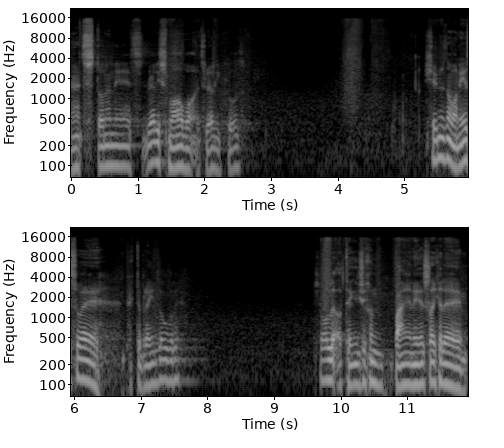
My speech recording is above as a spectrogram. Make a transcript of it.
Yeah, it's stunning here. It's really small, but it's really good. Shame there's no one here to uh, pick the brains over it. It's all little things you can buy in here. It's like a, um,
